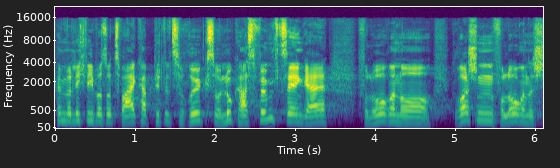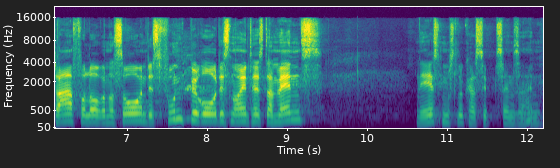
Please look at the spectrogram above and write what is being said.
Können wir nicht lieber so zwei Kapitel zurück, so Lukas 15, gell? verlorener Groschen, verlorenes Schaf, verlorener Sohn, das Fundbüro des Neuen Testaments. Nee, es muss Lukas 17 sein.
